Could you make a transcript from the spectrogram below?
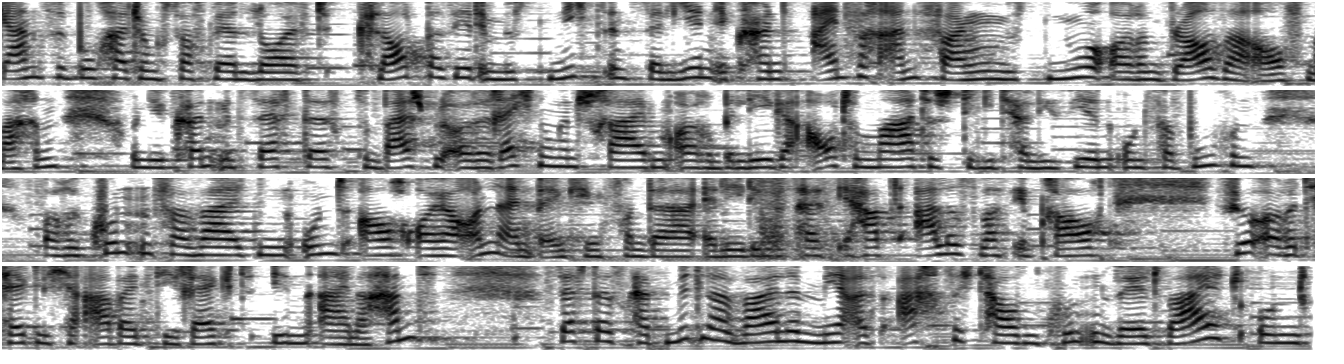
Ganze Buchhaltungssoftware läuft cloudbasiert. Ihr müsst nichts installieren. Ihr könnt einfach anfangen, müsst nur euren Browser aufmachen und ihr könnt mit Safdesk zum Beispiel eure Rechnungen schreiben, eure Belege automatisch digitalisieren und verbuchen, eure Kunden verwalten und auch euer Online-Banking von da erledigen. Das heißt, ihr habt alles, was ihr braucht für eure tägliche Arbeit direkt in einer Hand. Safdesk hat mittlerweile mehr als 80.000 Kunden weltweit und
